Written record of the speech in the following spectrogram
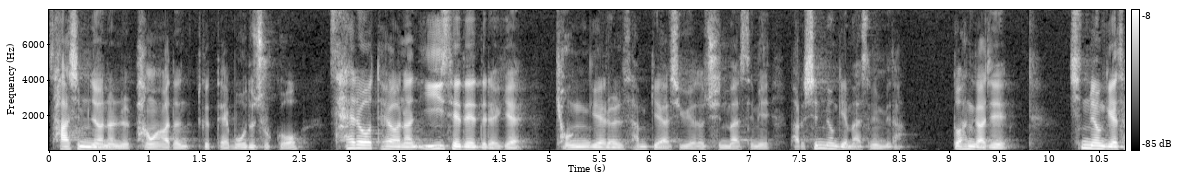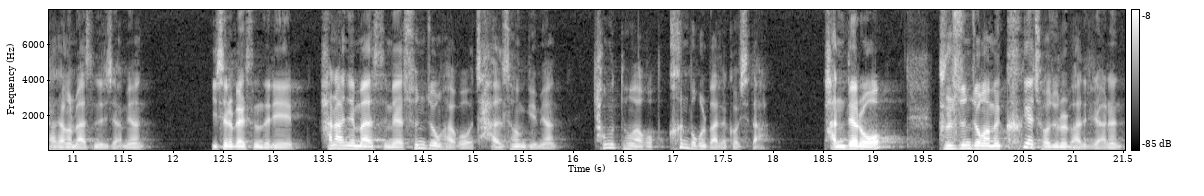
40년을 방황하던 끝에 모두 죽고 새로 태어난 이 세대들에게 경계를 삼게 하시기 위해서 주신 말씀이 바로 신명기의 말씀입니다. 또 한 가지 신명기의 사상을 말씀드리자면 이스라엘 백성들이 하나님 말씀에 순종하고 잘 섬기면 형통하고 큰 복을 받을 것이다. 반대로 불순종하면 크게 저주를 받으리라는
